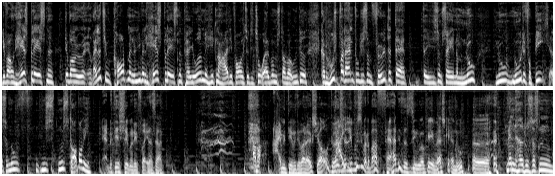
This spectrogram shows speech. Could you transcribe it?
det var jo en hæsblæsende, det var jo en relativt kort, men alligevel hæsblæsende periode med Hidden Heidi i forhold til de to albums, der var udgivet. Kan du huske, hvordan du ligesom følte, da, da I ligesom sagde, nu, nu, nu er det forbi, altså nu, nu, nu stopper vi? Ja, men det er simpelthen ikke fredag sagt. Aber, Nej, men det, det var da ikke sjovt. Det var Nej. så lige pludselig var det bare færdigt, og så tænkte okay, hvad skal jeg nu? Øh, men havde du så sådan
